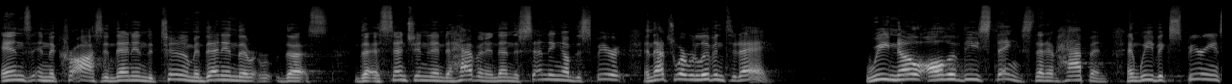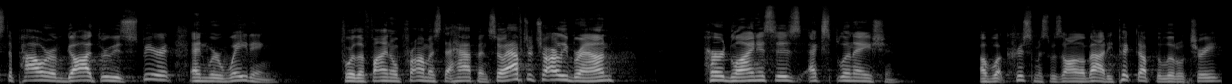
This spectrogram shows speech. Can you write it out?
ends in the cross, and then in the tomb, and then in the, the, the ascension into heaven, and then the sending of the Spirit. And that's where we're living today. We know all of these things that have happened, and we've experienced the power of God through His Spirit, and we're waiting for the final promise to happen. So after Charlie Brown heard Linus's explanation of what Christmas was all about, he picked up the little tree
